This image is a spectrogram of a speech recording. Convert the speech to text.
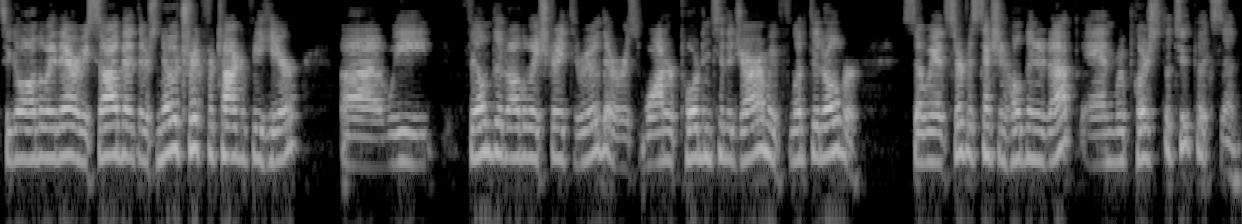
to go all the way there. We saw that there's no trick photography here. Uh, we filmed it all the way straight through. There was water poured into the jar and we flipped it over. So we had surface tension holding it up and we pushed the toothpicks in.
